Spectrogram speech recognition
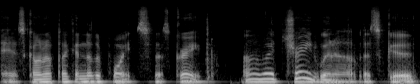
and it's gone up like another point. So that's great. Oh, my trade went up. That's good.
